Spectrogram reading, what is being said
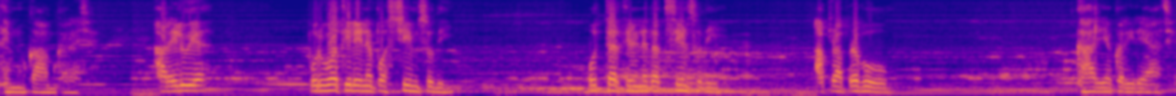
તેમનું કામ કરે છે. હાલેલુએ પૂર્વથી લઈને પશ્ચિમ સુધી, ઉત્તરથી લઈને દક્ષિણ સુધી આપણા પ્રભુ કાર્ય કરી રહ્યા છે.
